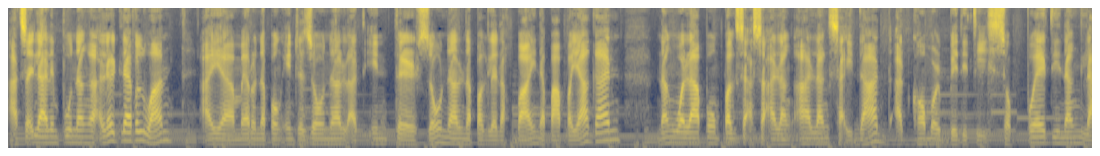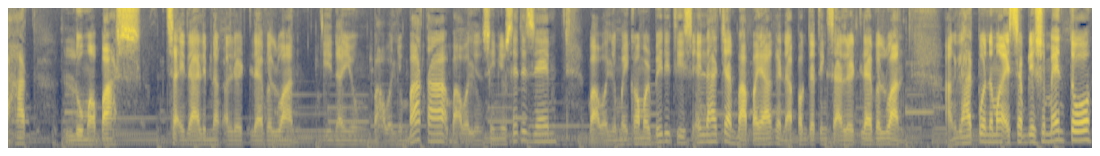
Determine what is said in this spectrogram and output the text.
At sa ilalim po ng uh, Alert Level 1 ay uh, meron na pong interzonal at interzonal na paglalakbay na papayagan nang wala pong pagsasaalang-alang sa edad at comorbidities. So pwede nang lahat lumabas sa ilalim ng Alert Level 1. Hindi na yung bawal yung bata, bawal yung senior citizen, bawal yung may comorbidities, eh lahat yan papayagan na pagdating sa Alert Level 1. Ang lahat po ng mga establishmento,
